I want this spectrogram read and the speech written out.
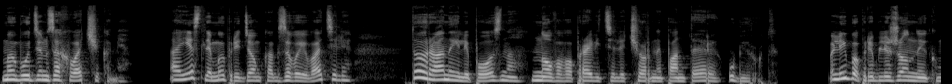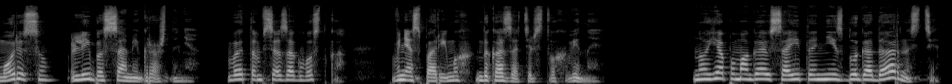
Мы будем захватчиками. А если мы придем как завоеватели, то рано или поздно нового правителя Черной Пантеры уберут. Либо приближенные к Морису, либо сами граждане. В этом вся загвоздка. В неоспоримых доказательствах вины. Но я помогаю Саита не из благодарности,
